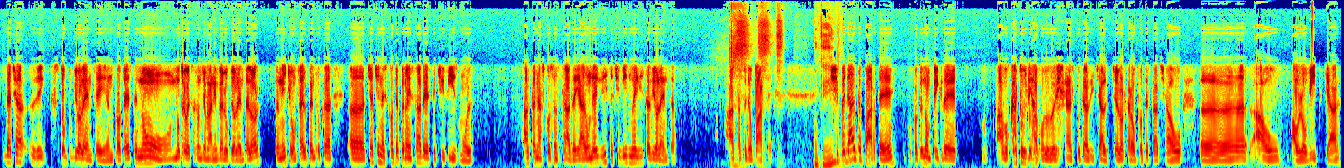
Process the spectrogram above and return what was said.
de aceea zic stop violenței în proteste. Nu, nu trebuie să ajungem la nivelul violențelor în niciun fel, pentru că uh, ceea ce ne scoate pe noi în stradă este civismul. Asta ne-a scos în stradă, iar unde există civism nu există violență. Asta pe de o parte. Okay. Și pe de altă parte, făcând un pic de avocatul diavolului, aș putea zice, al celor care au protestat și au, uh, au, au lovit chiar,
